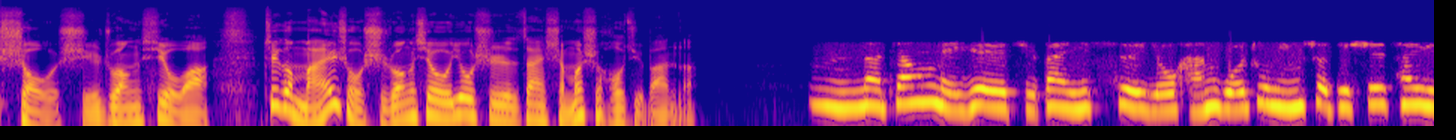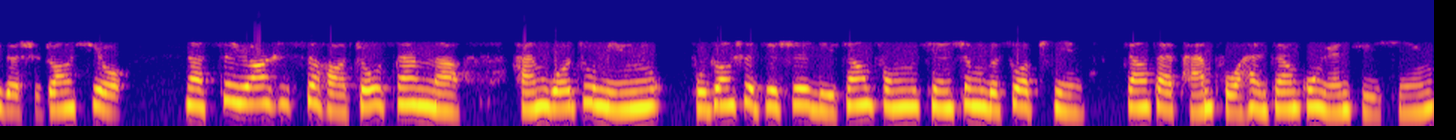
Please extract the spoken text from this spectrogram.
手时装秀啊。这个买手时装秀又是在什么时候举办呢？嗯，那将每月举办一次由韩国著名设计师参与的时装秀。那四月二十四号周三呢，韩国著名服装设计师李相峰先生的作品将在盘浦汉江公园举行。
